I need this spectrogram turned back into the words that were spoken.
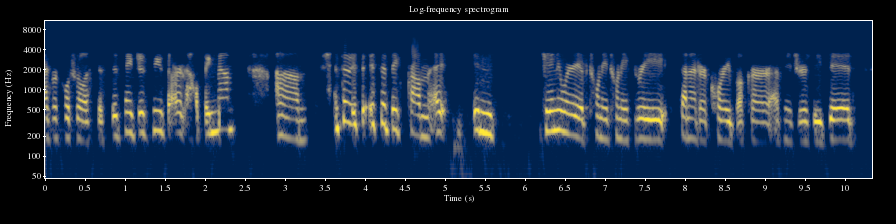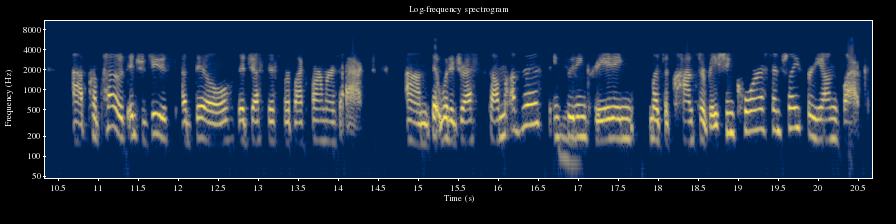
agricultural assistance agencies aren't helping them. Um, and so it's, it's a big problem. In January of 2023, Senator Cory Booker of New Jersey did uh, propose, introduce a bill, the Justice for Black Farmers Act, um, that would address some of this, including yeah. creating like a conservation corps essentially for young black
